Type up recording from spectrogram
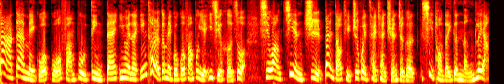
大啖美国国防部订单，因为呢，英特尔跟美国国防部也一起合作，希望建置半导体智慧财产权整个系统的一个能量。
